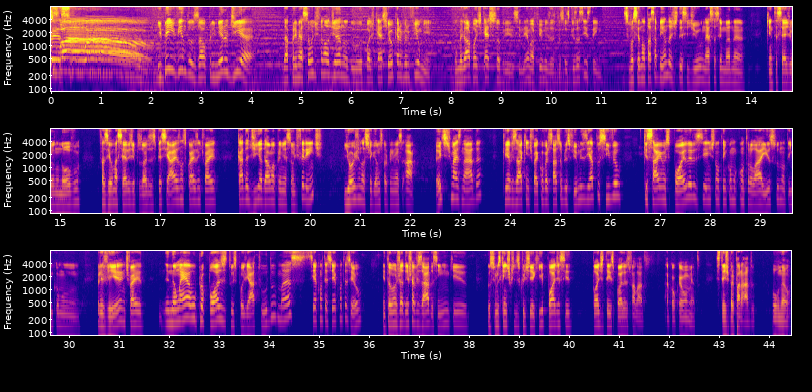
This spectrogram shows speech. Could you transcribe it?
pessoal! E bem-vindos ao primeiro dia da premiação de final de ano do podcast Eu Quero Ver Filme. O melhor podcast sobre cinema, filmes e as pessoas que os assistem. Se você não tá sabendo, a gente decidiu nessa semana que antecede o ano novo fazer uma série de episódios especiais nos quais a gente vai cada dia dar uma premiação diferente. E hoje nós chegamos para a premiação. Ah, antes de mais nada, queria avisar que a gente vai conversar sobre os filmes e é possível que saiam spoilers e a gente não tem como controlar isso, não tem como prever. A gente vai. Não é o propósito espolhar tudo, mas se acontecer, aconteceu. Então eu já deixo avisado, assim, que os filmes que a gente discutir aqui pode, ser, pode ter spoilers falados a qualquer momento. Esteja preparado, ou não.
